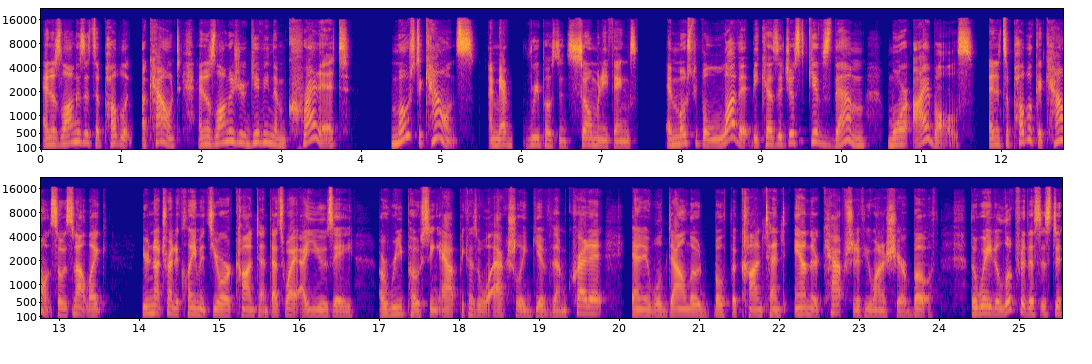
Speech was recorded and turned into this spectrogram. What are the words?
And as long as it's a public account and as long as you're giving them credit, most accounts, I mean, I've reposted so many things and most people love it because it just gives them more eyeballs. And it's a public account. So it's not like you're not trying to claim it's your content. That's why I use a, a reposting app because it will actually give them credit and it will download both the content and their caption if you want to share both. The way to look for this is to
